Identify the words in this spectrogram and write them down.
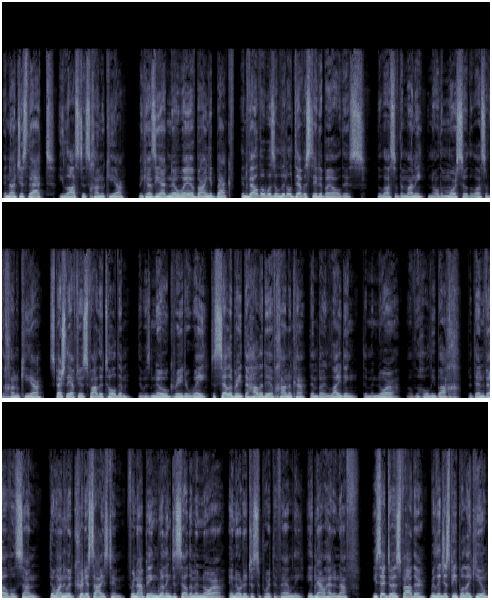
And not just that, he lost his Chanukiah because he had no way of buying it back. And Velvel was a little devastated by all this the loss of the money, and all the more so the loss of the Chanukiah, especially after his father told him there was no greater way to celebrate the holiday of Hanukkah than by lighting the menorah of the holy Bach. But then Velvel's son, the one who had criticized him for not being willing to sell the menorah in order to support the family, he'd now had enough. He said to his father, Religious people like you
